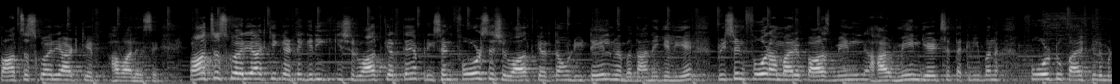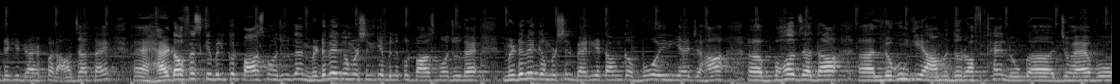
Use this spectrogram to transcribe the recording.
पाँच सौ स्क्वायर यार्ड के हवाले से। पाँच सौ स्क्वायर यार्ड की कैटेगरी की शुरुआत करते हैं। प्रीसेंट फोर से शुरुआत करता हूँ डिटेल में बताने के लिए। प्रीसेंट फोर हमारे पास मेन मेन गेट से तकरीबन फोर टू फाइव किलोमीटर की ड्राइव पर आ जाता है। हेड ऑफ़िस के बिल्कुल पास मौजूद है। मिडवे कमर्शियल के बिल्कुल पास मौजूद है। मिडवे कमर्शियल बैरिया टाउन का वो एरिया है जहाँ बहुत ज़्यादा लोगों की आमद रफ्त है। लोग जो है वो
